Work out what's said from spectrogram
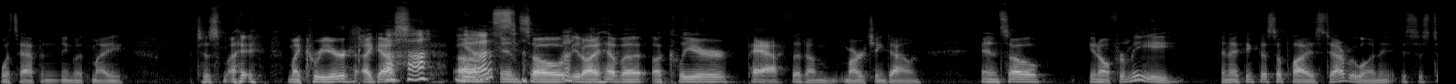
what's happening with my just my my career, I guess. Uh-huh. Yes. and so you know, I have a, a clear path that I'm marching down, and so you know, for me, and I think this applies to everyone. It's just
